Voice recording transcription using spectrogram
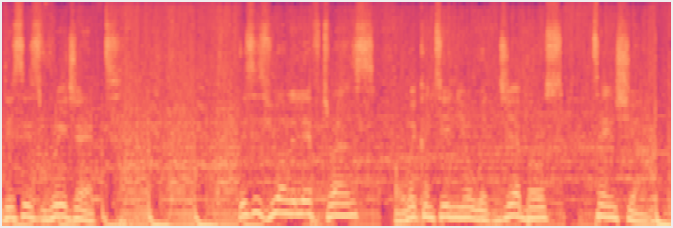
This is Reject. This is You Only Live Trance, and we continue with J Boss Tension.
